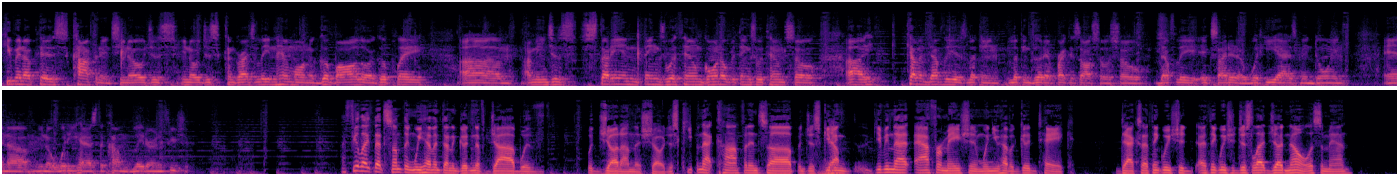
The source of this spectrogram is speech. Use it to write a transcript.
keeping up his confidence. You know, just you know, just congratulating him on a good ball or a good play. Um, I mean, just studying things with him, going over things with him. So. Uh, Kellen definitely is looking looking good at practice also, so definitely excited at what he has been doing, and um, you know what he has to come later in the future. I feel like that's something we haven't done a good enough job with with Judd on this show. Just keeping that confidence up and just giving giving that affirmation when you have a good take. Dex, I think we should I think we should just let Judd know. Listen, man.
